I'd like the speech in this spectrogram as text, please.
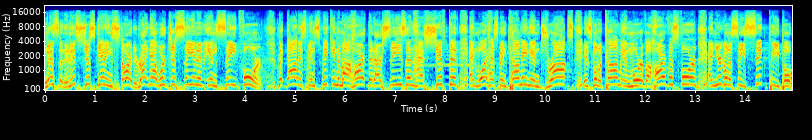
Listen, and it's just getting started. Right now, we're just seeing it in seed form. But God has been speaking to my heart that our season has shifted, and what has been coming in drops is going to come in more of a harvest form. And you're going to see sick people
